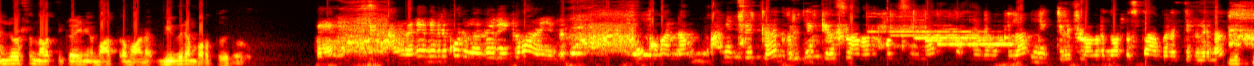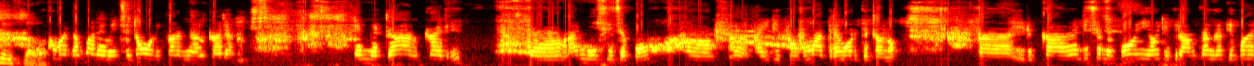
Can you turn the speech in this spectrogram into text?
അന്വേഷണം നടത്തി കഴിഞ്ഞാൽ മാത്രമാണ് വിവരം പുറത്തു വരുള്ളൂ. അങ്ങനെയാണ് ഇവർ കൊടുങ്ങല്ലൂരിലേക്ക് മാറിയത്. മുക്കുവണ്ണം വെച്ചിട്ട് ഒരു ലിറ്റിൽ ഫ്ലവർ കൊച്ചിയിലെ മുക്കില ലിറ്റിൽ ഫ്ലവർ എന്ന് പറഞ്ഞ സ്ഥാപനത്തിൽ നിന്ന് ലിറ്റിൽ ഫ്ലവർ. മുക്കുവണ്ണം പണയം വെച്ചിട്ട് ഓടിക്കളഞ്ഞ ആൾക്കാരാണ്. എന്നിട്ട് ആൾക്കാര് അന്വേഷിച്ചപ്പോ ഐ ഡി പ്രൂഫ് മാത്രം കൊടുത്തിട്ടുള്ളൂ. എടുക്കാൻ വേണ്ടി ചെന്നപ്പോ ഈ ഒരു ഗ്രാം സംഘത്തിൽ പോയ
